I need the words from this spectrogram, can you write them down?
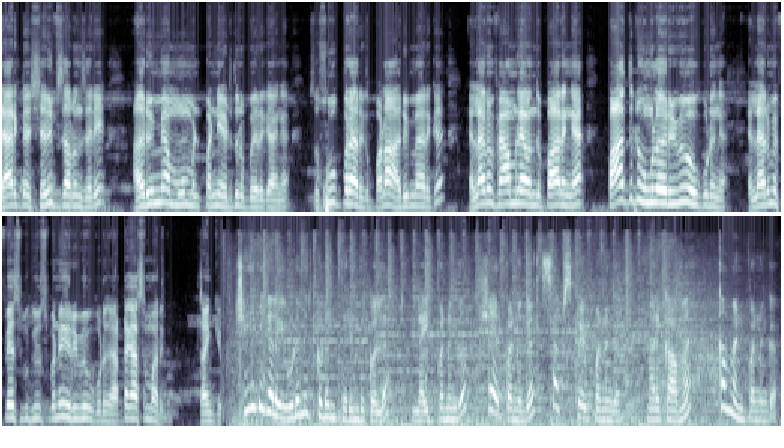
டேரக்டர் ஷெரீப் சாரும் சரி அருமையாக மூவ்மெண்ட் பண்ணி எடுத்துகிட்டு போயிருக்காங்க. ஸோ சூப்பராக இருக்குது படம் அருமையாக இருக்குது எல்லோரும் ஃபேமிலியாக வந்து பாருங்கள் பார்த்துட்டு உங்களை ரிவ்யூ கொடுங்க. எல்லாருமே ஃபேஸ்புக் யூஸ் பண்ணி ரிவ்யூ கொடுங்க. அட்டகாசமாக இருக்குது தேங்க்யூ செய்திகளை உடனுக்குடன் தெரிந்து கொள்ள லைக் பண்ணுங்கள் ஷேர் பண்ணுங்கள் சப்ஸ்கிரைப் பண்ணுங்கள் மறக்காமல் கமெண்ட் பண்ணுங்கள்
